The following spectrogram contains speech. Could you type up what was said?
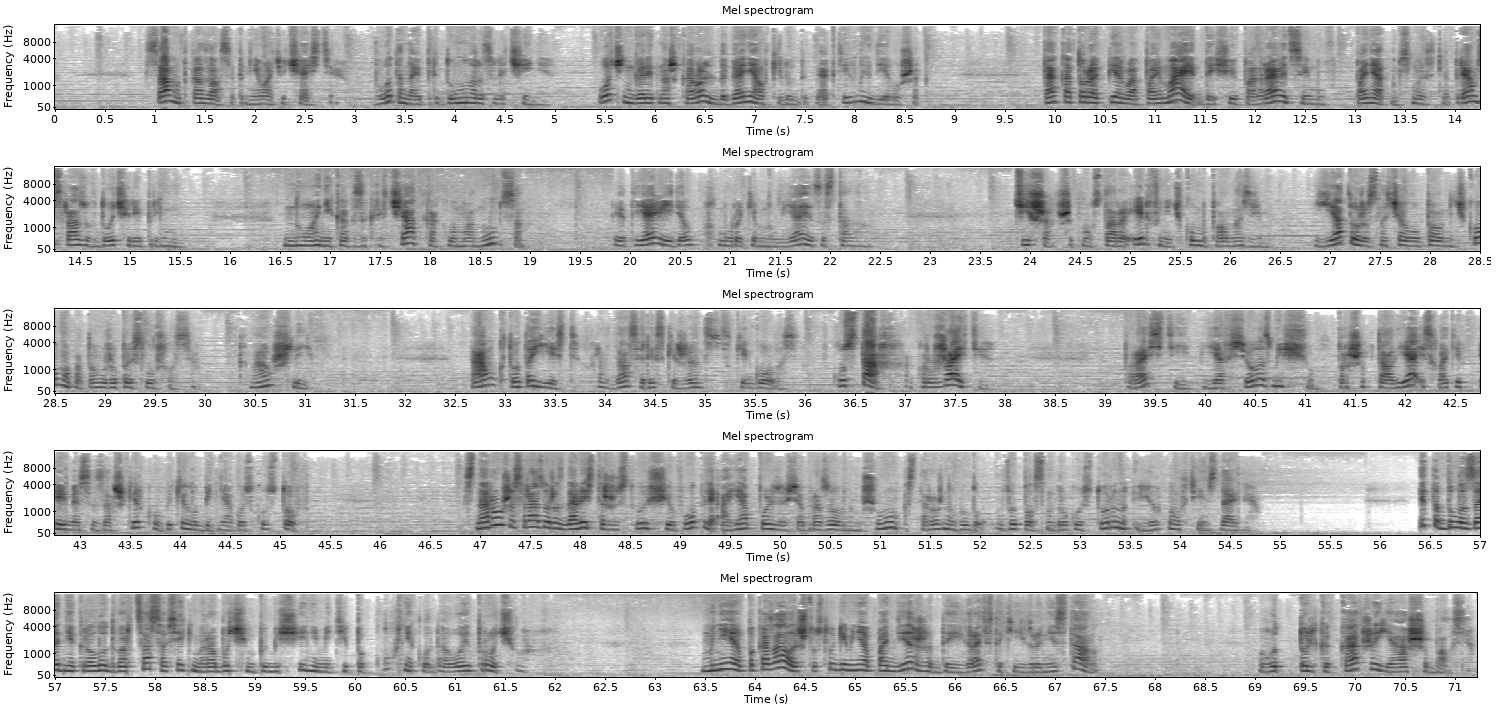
Сам отказался принимать участие. Вот она и придумала развлечение. Очень, говорит наш король, догонялки любит и активных девушек. Та, которая первая поймает, да еще и понравится ему в понятном смысле, прям сразу в дочери приму. Ну, они как закричат, как ломанутся. Это я видел, хмуро кивнул я и застонал. «Тише!» – шепнул старый эльф и ничком упал на землю. Я тоже сначала упал ничком, а потом уже прислушался. К нам шли. «Там кто-то есть!» – раздался резкий женский голос. «В кустах! Окружайте!» «Прости, я все возмещу», – прошептал я и, схватив Эмиса за шкирку, выкинул беднягу из кустов. Снаружи сразу раздались торжествующие вопли, а я, пользуясь образованным шумом, осторожно выполз на другую сторону и юркнул в тень здания. Это было заднее крыло дворца со всякими рабочими помещениями типа кухни, кладовой и прочего. Мне показалось, что слуги меня поддержат, да и играть в такие игры не стану. Вот только как же я ошибался.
